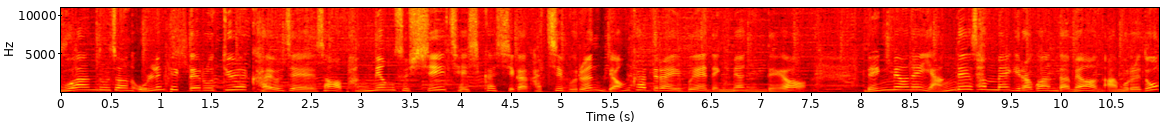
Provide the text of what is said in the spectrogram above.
무한도전 올림픽대로 듀엣 가요제에서 박명수 씨, 제시카 씨가 같이 부른 명카드라이브의 냉면인데요. 냉면의 양대 산맥이라고 한다면 아무래도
